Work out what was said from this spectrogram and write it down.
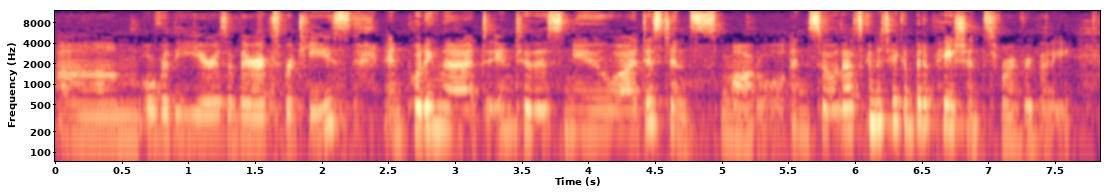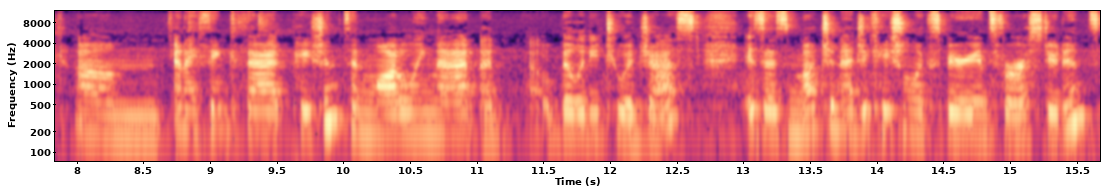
um, over the years of their expertise and putting that into this new uh, distance model. And so that's going to take a bit of patience from everybody. Um, and I think that patience and modeling that uh, ability to adjust is as much an educational experience for our students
